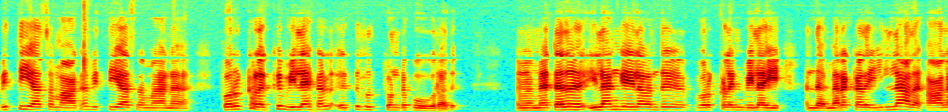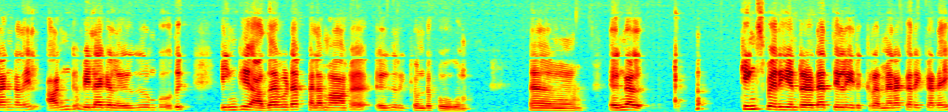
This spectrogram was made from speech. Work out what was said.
வித்தியாசமாக வித்தியாசமான பொருட்களுக்கு விலைகள் எகிறு கொண்டு போகிறது. மற்றது இலங்கையில் வந்து பொருட்களின் விலை அந்த மிரக்கலை இல்லாத காலங்களில் அங்கு விலைகள் எகும்போது இங்கு அதை விட பலமாக எகிறிக்கொண்டு போகும். எங்கள் கிங்ஸ்பெரி என்ற இடத்தில் இருக்கிற மிரக்கறி கடை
